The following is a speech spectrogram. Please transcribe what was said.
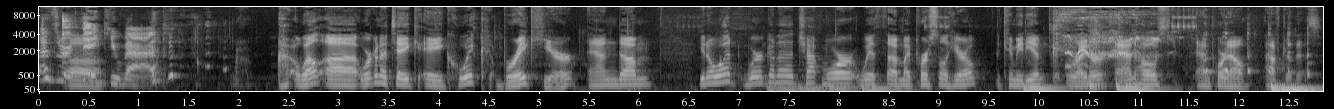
That's right. Thank you, Matt. Well, uh, we're going to take a quick break here. And um, you know what? We're going to chat more with uh, my personal hero, the comedian, writer, and host, Ann Pornel, after this.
